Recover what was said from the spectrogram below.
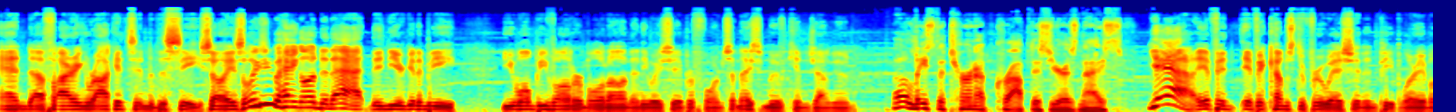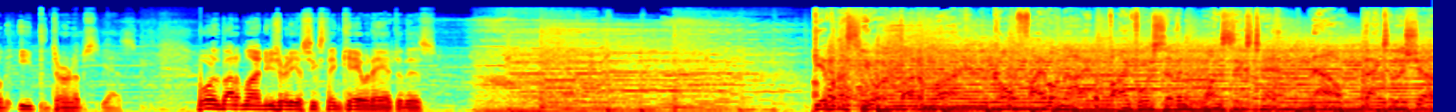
and uh, firing rockets into the sea. So as long as you hang on to that, then you're going to be you won't be vulnerable at all in any way, shape, or form. So nice move, Kim Jong Un. Well, at least the turnip crop this year is nice. Yeah, if it if it comes to fruition and people are able to eat the turnips, yes. More of the bottom line News Radio 610 KONA after this. Give us your bottom line. Call 509 547 1610. Now, back to the show.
